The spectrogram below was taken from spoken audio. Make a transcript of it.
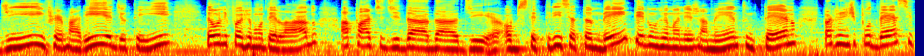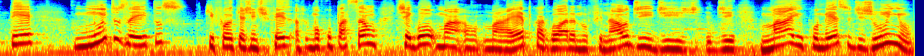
de enfermaria, de UTI. Então ele foi remodelado. A parte de, da, da de obstetrícia também teve um remanejamento interno para que a gente pudesse ter muitos leitos que foi o que a gente fez, uma ocupação, chegou uma, uma época agora no final de, de, de maio, começo de junho,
